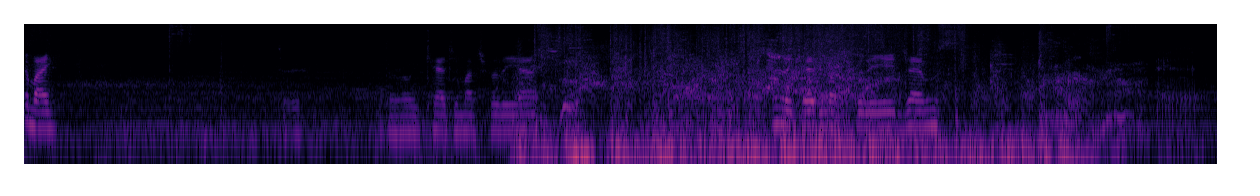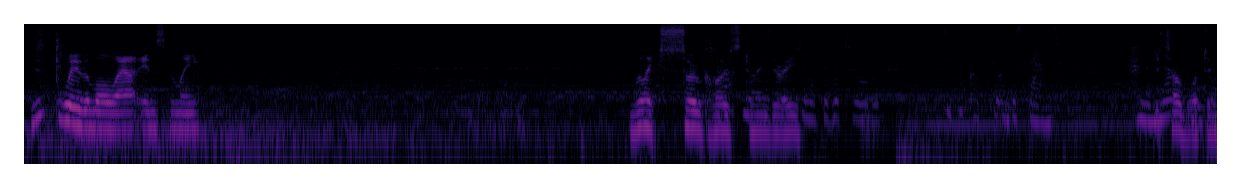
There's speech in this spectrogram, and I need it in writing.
Goodbye. Two. I don't really care too much for the, uh... I don't really care too much for the gems. Just clear them all out instantly. We're like so close to Ragna's 23. description of the ritual was difficult to understand. And the Just teleport to me.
